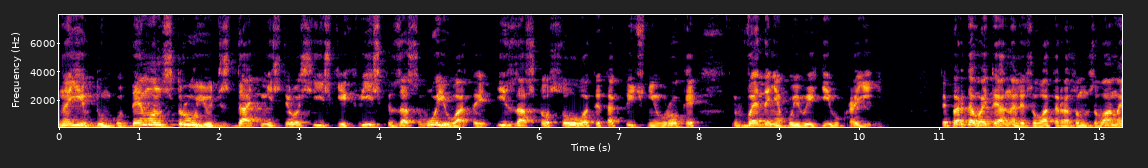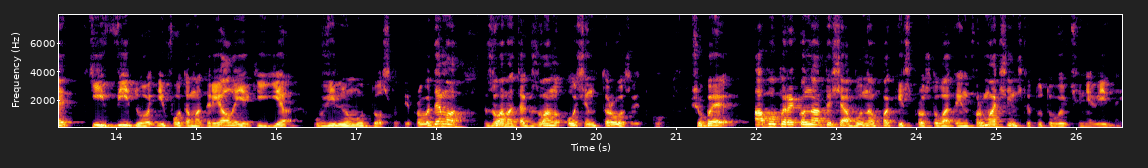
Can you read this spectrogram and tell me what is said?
На їх думку, демонструють здатність російських військ засвоювати і застосовувати тактичні уроки ведення бойових дій в Україні. Тепер давайте аналізувати разом з вами ті відео і фотоматеріали, які є у вільному доступі. Проведемо з вами так звану осінт-розвідку, щоб або переконатися, або навпаки спростувати інформацію Інституту вивчення війни.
